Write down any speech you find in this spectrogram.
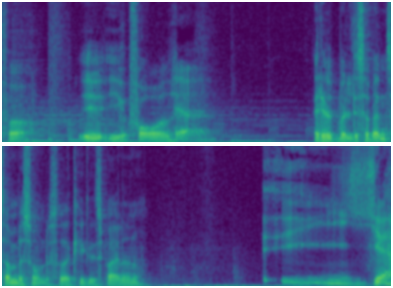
Derfor i, i foråret, Ja. er det, vil det så være den samme person, der sidder og kigger i spejlet nu? Ja,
